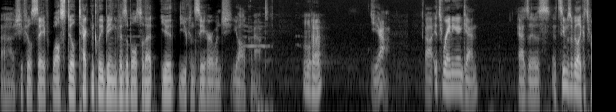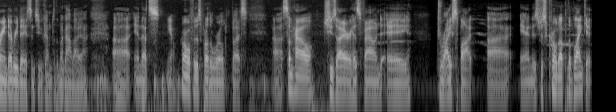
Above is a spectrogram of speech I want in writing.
uh, she feels safe while still technically being visible, so that you you can see her when she, you all come out. Okay. Yeah, uh, it's raining again as is. It seems to be like it's rained every day since you've come to the Magambaya, uh, and that's you know normal for this part of the world. But uh, somehow Chizire has found a dry spot uh, and is just curled up with a blanket.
